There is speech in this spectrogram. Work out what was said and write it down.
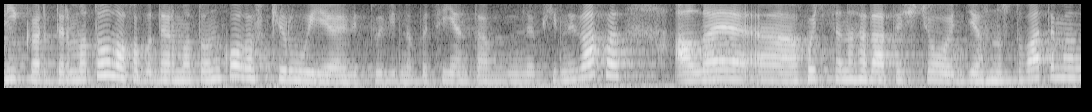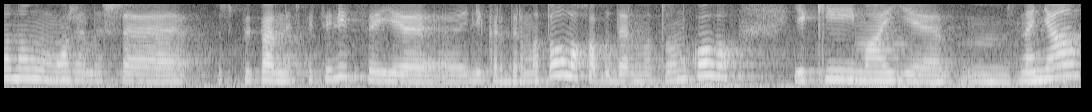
лікар-дерматолог або дерматоонколог скерує відповідно пацієнта в необхідний заклад. Але е, хочеться нагадати, що діагностувати меланому може лише певний спеціаліст, це є е, лікар-дерматолог або дерматоонколог, який має знання,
